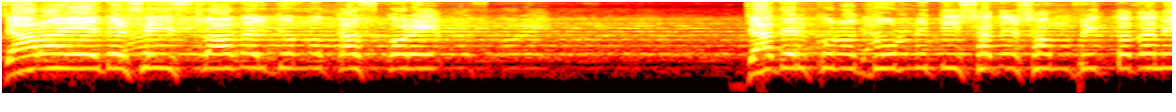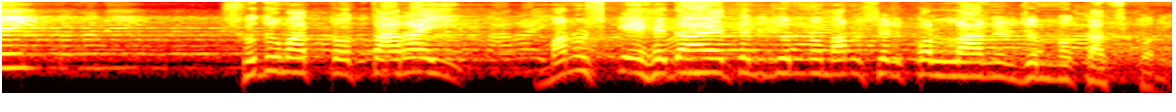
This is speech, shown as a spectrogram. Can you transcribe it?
যারা এদেশে ইসলামের জন্য কাজ করে যাদের কোনো দুর্নীতির সাথে সম্পৃক্ততা নেই, শুধুমাত্র তারাই মানুষকে হেদায়েতের জন্য, মানুষের কল্যাণের জন্য কাজ করে।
